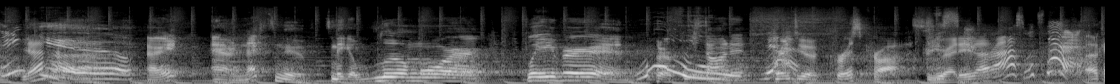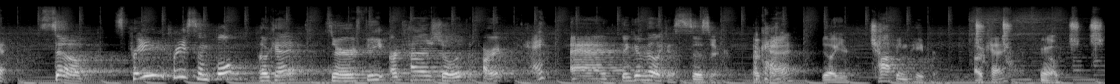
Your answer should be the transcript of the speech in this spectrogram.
Thank yeah. All right, and our next move to make a little more flavor and put our twist on it, we're gonna do a crisscross. You ready for that? Ross, what's that? Okay, so it's pretty pretty simple. Okay, so your feet are kind of shoulder width apart. Okay. And think of it like a scissor. Okay. Okay. You're like you're chopping paper. Okay. You're go. So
